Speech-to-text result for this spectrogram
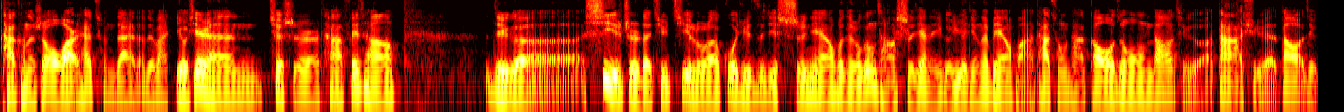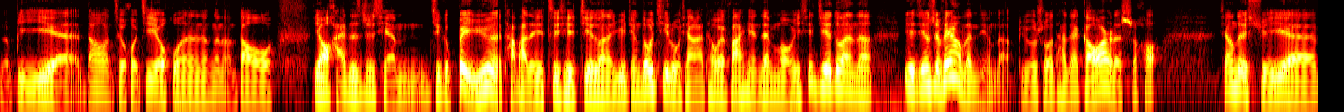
它可能是偶尔才存在的，对吧？有些人确实他非常。这个细致的去记录了过去自己十年，或者说更长时间的一个月经的变化。他从他高中到这个大学，到这个毕业，到最后结婚，可能到要孩子之前这个备孕，他把这这些阶段的月经都记录下来。他会发现，在某一些阶段呢，月经是非常稳定的。比如说他在高二的时候，相对学业。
